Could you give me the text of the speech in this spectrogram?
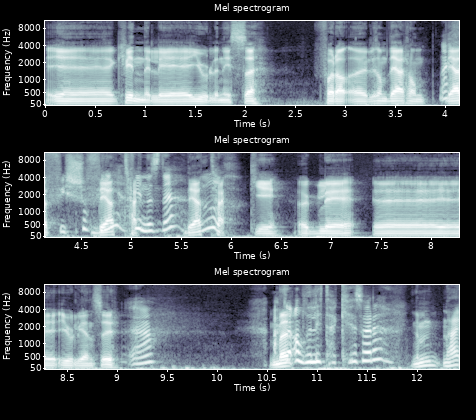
eh, kvinnelig julenisse For, at, eh, liksom, det er sånn Nei, det er, fysj og fy, det er tack- finnes det? Det er tacky, ugly eh, julegenser. Ja. Er ikke alle litt tacky, Sverre? nei,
